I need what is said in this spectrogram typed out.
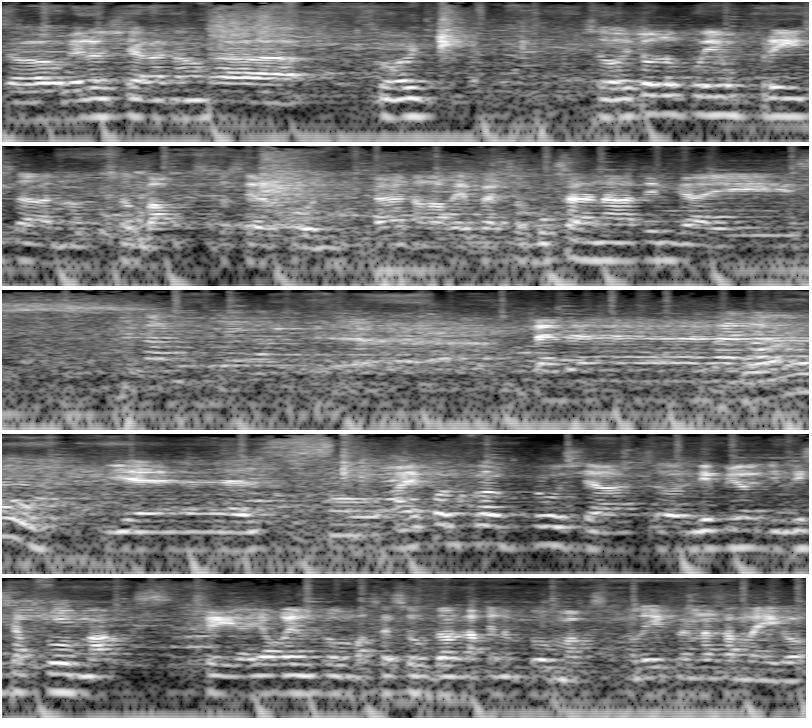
So, meron siya ano, uh, cord. So, ito lang po yung free sa ano sa box sa cellphone. Kaya naka-paper. So, buksan na natin, guys. Yeah. Tada! Wow! Yes! So, iPhone 12 Pro siya. So, hindi, po yun, hindi siya Pro Max. Kasi ayoko yung Pro Max. Kasi sobrang laki ng Pro Max. Maliit lang ng kamay ko.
